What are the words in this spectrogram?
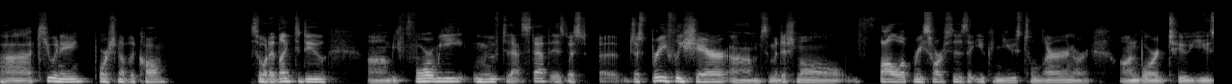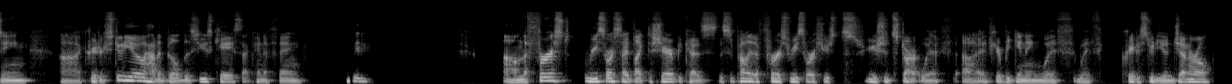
uh, Q&A portion of the call. So what I'd like to do um, before we move to that step is just uh, just briefly share um, some additional follow-up resources that you can use to learn or onboard to using uh, Creator Studio, how to build this use case, that kind of thing. Um, the first resource I'd like to share, because this is probably the first resource you, you should start with uh, if you're beginning with, with Creator Studio in general,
